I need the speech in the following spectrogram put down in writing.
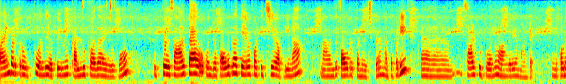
பயன்படுத்துகிற உப்பு வந்து எப்பயுமே கல்லுப்பாக தான் இருக்கும். உப்பு சால்ட்டாக கொஞ்சம் பவுடராக தேவைப்பட்டுச்சு அப்படின்னா நான் வந்து பவுடர் பண்ணி வச்சுப்பேன். மற்றபடி சால்ட் உப்பு வந்து வாங்கவே மாட்டேன். என்னோட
